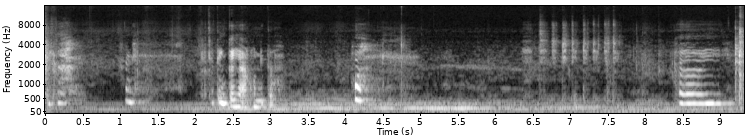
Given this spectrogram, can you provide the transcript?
Halika. Ano? Kakating kaya ako nito. Oh. Hi. Halika.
